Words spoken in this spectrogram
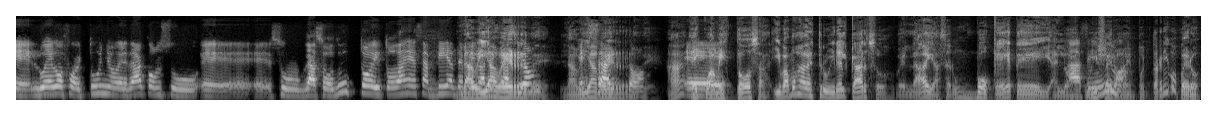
eh, luego Fortuño, ¿verdad? Con su, eh, eh, su gasoducto y todas esas vías de la privatización. La vía verde, la vía verde, ¿ah? ecoamistosa. Y vamos a destruir el Carso, ¿verdad? Y hacer un boquete en los acuíferos en Puerto Rico, pero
